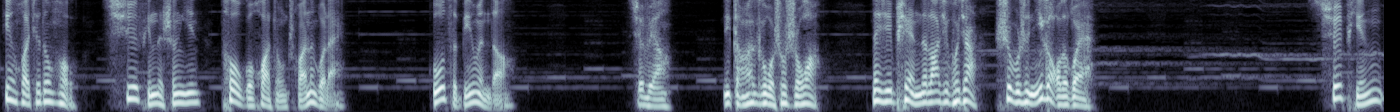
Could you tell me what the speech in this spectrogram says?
电话接通后，薛平的声音透过话筒传了过来。谷子斌问道：“薛平，你赶快给我说实话，那些骗人的垃圾快件是不是你搞的鬼？”薛平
